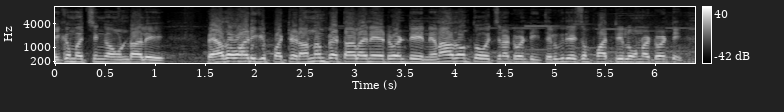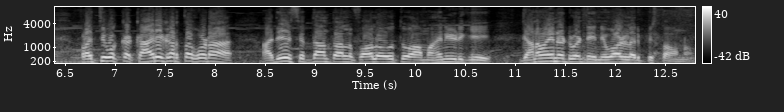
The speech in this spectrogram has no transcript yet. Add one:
ఐకమత్యంగా ఉండాలి. పేదవాడికి పట్టెడు అన్నం పెట్టాలనేటువంటి నినాదంతో వచ్చినటువంటి తెలుగుదేశం పార్టీలో ఉన్నటువంటి ప్రతి ఒక్క కార్యకర్త కూడా అదే సిద్ధాంతాలను ఫాలో అవుతూ ఆ మహనీయుడికి ఘనమైనటువంటి నివాళులు అర్పిస్తూ ఉన్నాం.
